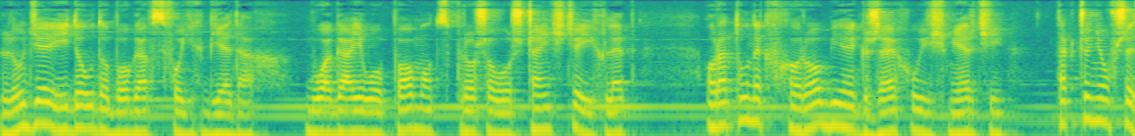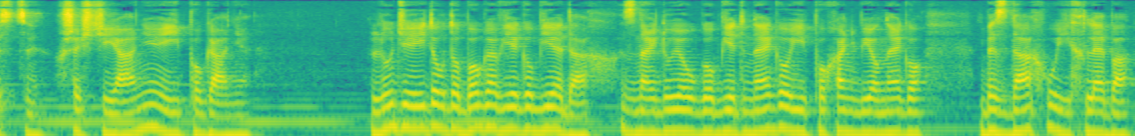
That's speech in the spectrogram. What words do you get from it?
Ludzie idą do Boga w swoich biedach, błagają o pomoc, proszą o szczęście i chleb, o ratunek w chorobie, grzechu i śmierci – tak czynią wszyscy, chrześcijanie i poganie. Ludzie idą do Boga w Jego biedach, znajdują Go biednego i pohańbionego, bez dachu i chleba,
